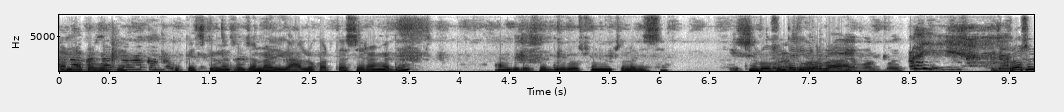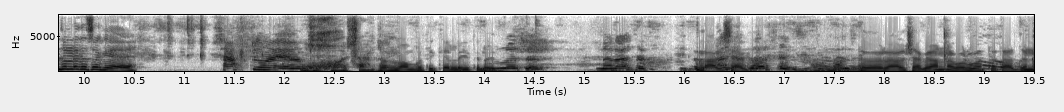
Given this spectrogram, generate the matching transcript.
রান্না করব কি? তো কেসকি মাছের জন্য এদিকে আলু কাটতেছে রাঙ্গা দিয়ে, আর এদিকে দিয়ে রসুন চলে তুমি রসুনটা কি করবা? রসুন চলে দিচ্ছে কে? শাকটো হয় সাংরান বাম্বতি কে লাগিতে স্যার না না স্যার লাল শাক তো লাল শাক রান্না করব তো তার জন্য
